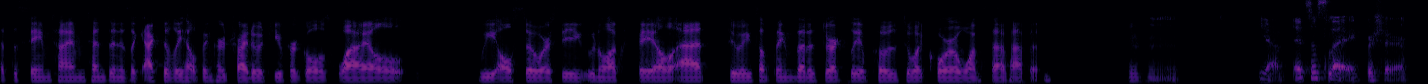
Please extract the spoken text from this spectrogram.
at the same time Tenzin is like actively helping her try to achieve her goals while we also are seeing Unalaq fail at doing something that is directly opposed to what Korra wants to have happen. hmm Yeah, it's a sleigh for sure.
